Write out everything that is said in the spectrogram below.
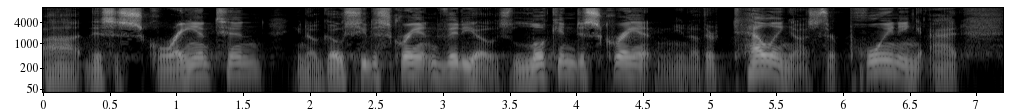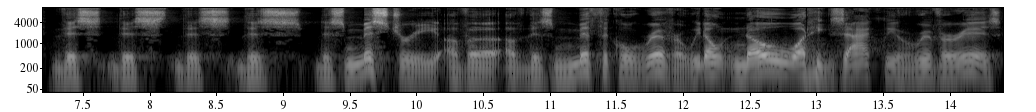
Uh, this is Scranton. You know, go see the Scranton videos. Look into Scranton. You know, they're telling us, they're pointing at this, this, this, this, this mystery of a, of this mythical river. We don't know what exactly a river is,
